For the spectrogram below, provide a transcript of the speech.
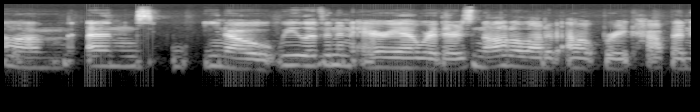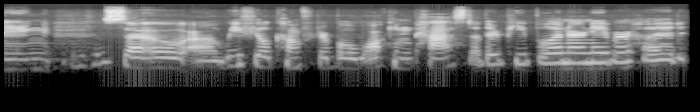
Um, and you know we live in an area where there's not a lot of outbreak happening, mm-hmm. so uh, we feel comfortable walking past other people in our neighborhood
